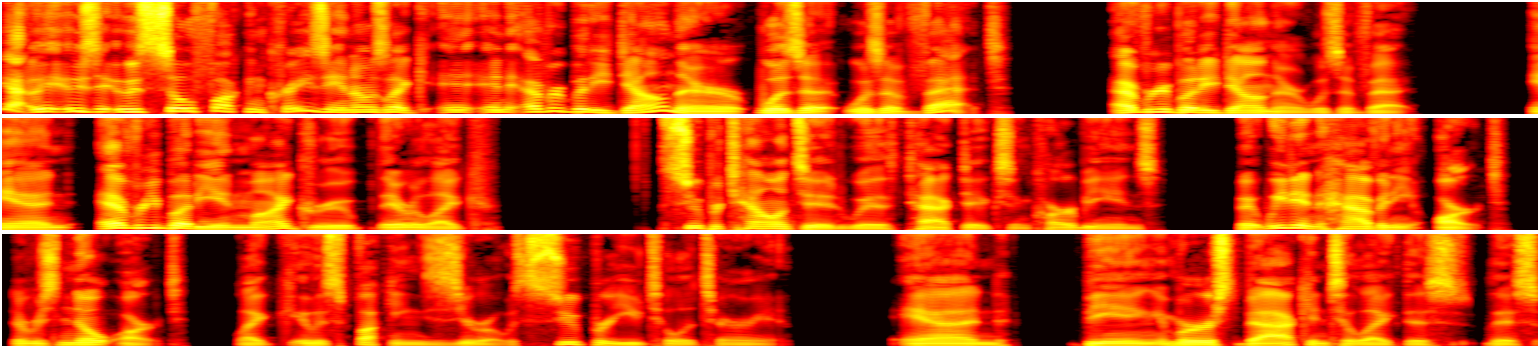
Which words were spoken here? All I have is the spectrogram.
Yeah, it was it was so fucking crazy, and I was like, and everybody down there was a was a vet. Everybody down there was a vet, and everybody in my group they were like super talented with tactics and carbines, but we didn't have any art. There was no art. Like it was fucking zero. It was super utilitarian, and being immersed back into like this this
